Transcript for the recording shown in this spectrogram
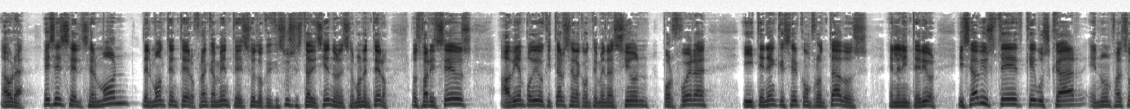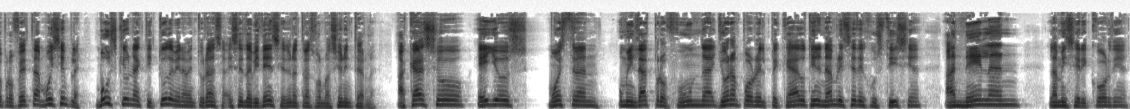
Ahora, ese es el sermón del monte entero. Francamente, eso es lo que Jesús está diciendo en el sermón entero. Los fariseos habían podido quitarse la contaminación por fuera y tenían que ser confrontados en el interior. ¿Y sabe usted qué buscar en un falso profeta? Muy simple. Busque una actitud de bienaventuranza. Esa es la evidencia de una transformación interna. ¿Acaso ellos muestran humildad profunda, lloran por el pecado, tienen hambre y sed de justicia, anhelan la misericordia,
